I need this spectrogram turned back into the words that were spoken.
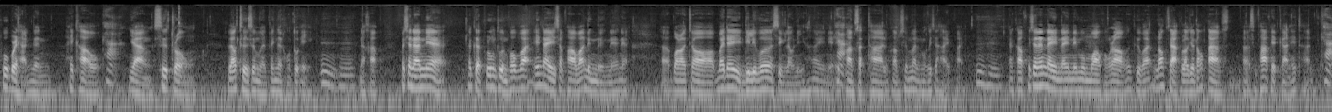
ผู้บริหารเงินให้เขาค่ะอย่างซื่อตรง แล้วถือเสมือนเป็นเงินของตัวเองอืมฮึนะครับเพราะฉะนั้นเนี่ยถ้าเกิดผู้ลงทุนพบว่าเอ๊ะในสภาวะหนึ่งหนึ่งเนี่ยเนี่ยเอ่อ บลจไม่ได้ deliver สิ่งเหล่านี้ให้เนี่ยไอ้ค่ะความศรัทธาหรือความเชื่อมั่นมันก็จะหายไปอืมฮึนะครับเพราะฉะนั้นในในในมุมมองของเราก็คือว่านอกจากเราจะต้องตามเอ่อสภาพเหตุการณ์ให้ทันค่ะ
